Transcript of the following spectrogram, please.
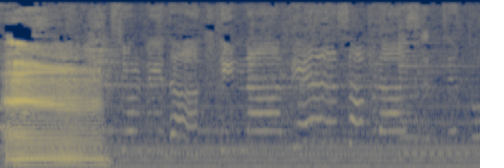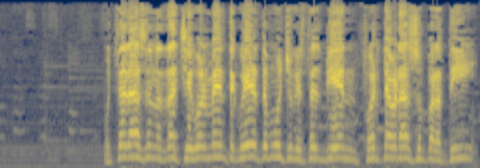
Ah. Muchas gracias, Natacha. Igualmente, cuídate mucho, que estés bien. Fuerte abrazo para ti.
